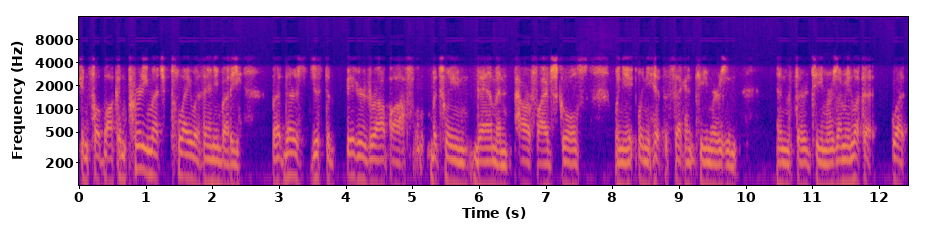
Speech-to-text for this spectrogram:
in football, can pretty much play with anybody but there's just a bigger drop off between them and Power Five schools when you when you hit the second teamers and and the third teamers. I mean, look at what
